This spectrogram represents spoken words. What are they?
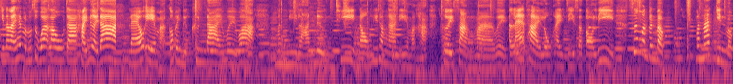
กินอะไรให้มันรู้สึกว่าเราจะหายเหนื่อยได้ แล้วเอมอะก็ไปนึกขึ้นได้เว้ยว่ามันมีร้านหนึ่งที่น้องที่ทำงานเอมอะค่ะ เคยสั่งมาเว้ยและถ่ายลง IG Story ซึ่งมันเป็นแบบ มันน่ากินแบบ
